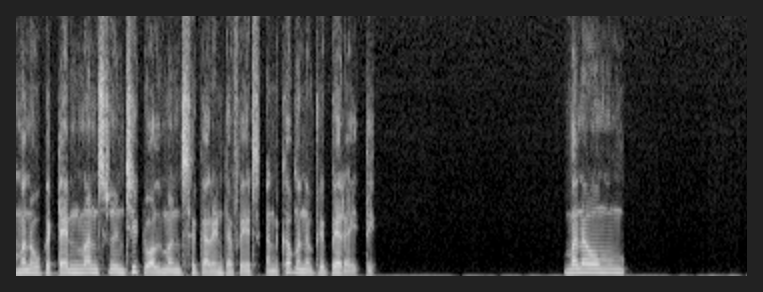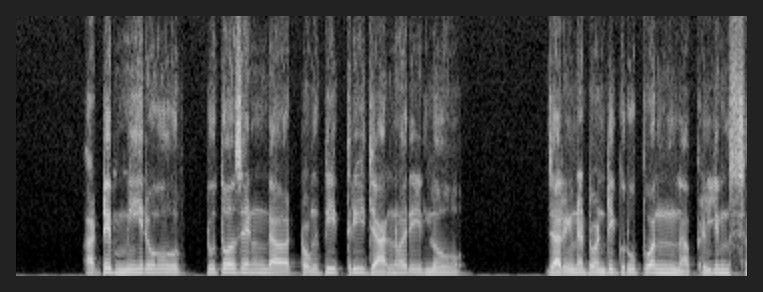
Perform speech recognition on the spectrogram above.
మనం ఒక 10 మంత్స్ నుంచి 12 మంత్స్ కరెంట్ అఫైర్స్ కనుక మనం ప్రిపేర్ అయితే. మనం అంటే మీరు టూ థౌజండ్ ట్వంటీ త్రీ జనవరిలో జరిగినటువంటి గ్రూప్ వన్ ప్రిలిమ్స్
